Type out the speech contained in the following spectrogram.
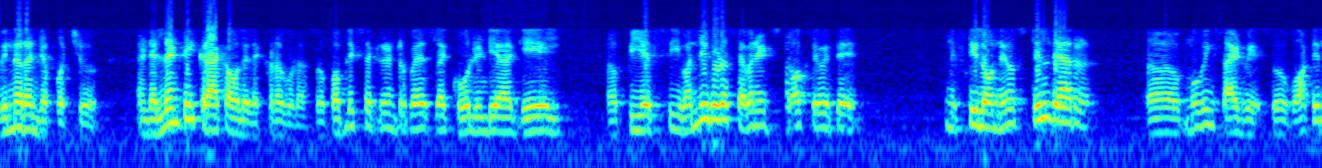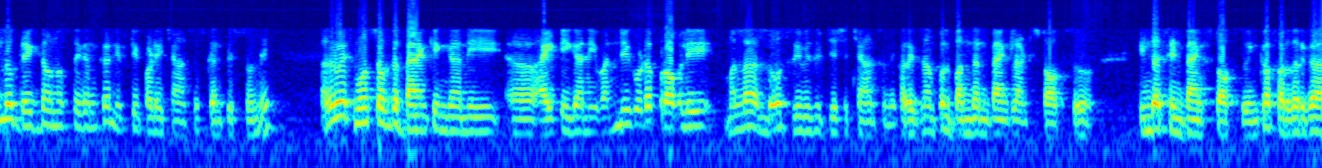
విన్నర్ అని చెప్పొచ్చు. అండ్ ఎల్ఎన్టీ క్రాక్ అవ్వలేదు ఎక్కడ కూడా. So public sector enterprises like Coal India GAIL PFC ఇవన్నీ కూడా సెవెన్ ఎయిట్ స్టాక్స్ ఏవైతే నిఫ్టీలో ఉన్నాయో still they are moving side way so వాటిల్లో బ్రేక్ డౌన్ వస్తే కనుక నిఫ్టీ పడే ఛాన్సెస్ కనిపిస్తుంది. Otherwise most of the banking కానీ ఐటీ కానీ ఇవన్నీ కూడా ప్రాబ్లీ మళ్ళా లోస్ రివిజిట్ చేసే ఛాన్స్ ఉంది. ఫర్ ఎగ్జాంపుల్ బంధన్ బ్యాంక్ లాంటి స్టాక్స్ ఇండస్ ఇండ్ బ్యాంక్ స్టాక్స్ ఇంకా ఫర్దర్గా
